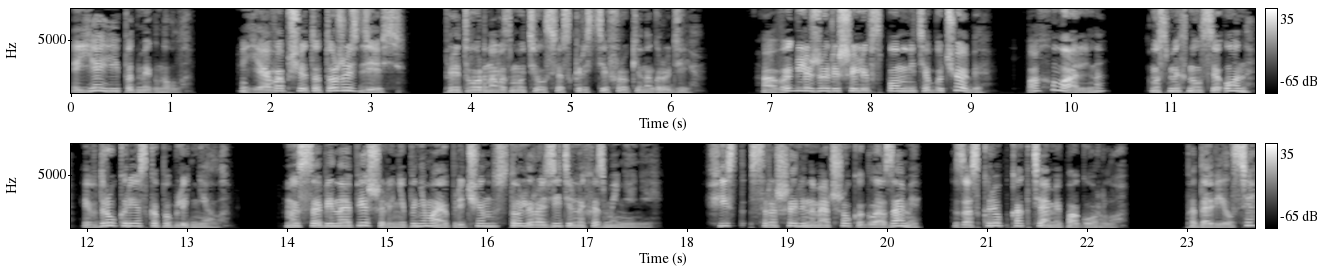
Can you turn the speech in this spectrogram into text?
и я ей подмигнул. «Я вообще-то тоже здесь», Притворно возмутился, скрестив руки на груди. «А вы, гляжу, решили вспомнить об учебе. Похвально», — усмехнулся он и вдруг резко побледнел. Мы с Сабиной опешили, не понимая причин столь разительных изменений. Фист с расширенными от шока глазами заскреб когтями по горлу. «Подавился?»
